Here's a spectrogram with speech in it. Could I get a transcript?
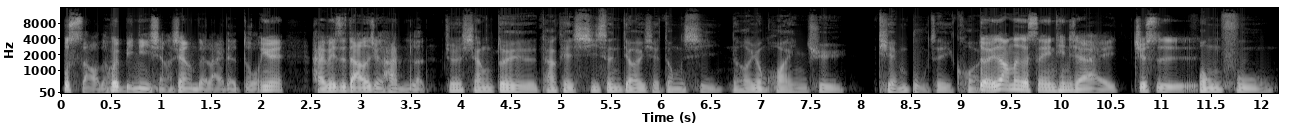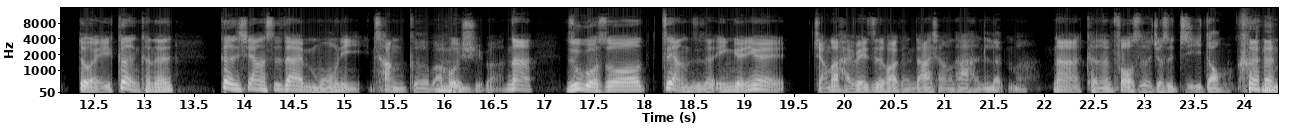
不少的，会比你想象的来的多。因为海飞兹大家都觉得它很冷，就是相对的，它可以牺牲掉一些东西，然后用滑音去填补这一块，，对，让那个声音听起来就是丰富，对，更可能更像是在模拟唱歌吧，嗯。或许吧。那如果说这样子的音乐，因为讲到海飞兹的话，可能大家想到它很冷嘛，那可能 Force 的就是激动。嗯。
